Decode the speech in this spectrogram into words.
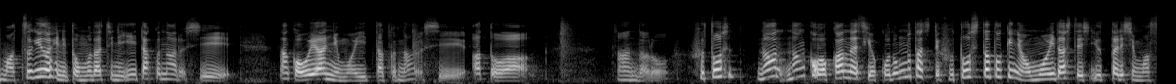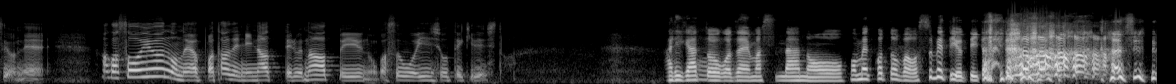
まあ、次の日に友達に言いたくなるしなんか親にも言いたくなるしあとはなんだろうふとななんかわかんないですけど子供たちってふとした時に思い出して言ったりしますよね。なんかそういうののやっぱ種になってるなっていうのがすごい印象的でした。ありがとうございます。あの、褒め言葉をすべて言っていただいた感じで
